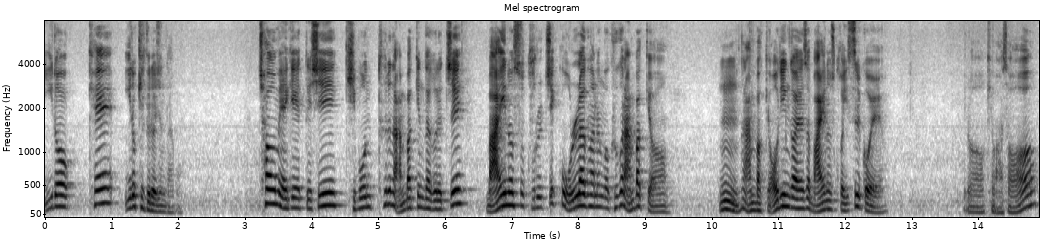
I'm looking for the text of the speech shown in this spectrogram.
이렇게 이렇게 그려진다고. 처음에 얘기했듯이 기본 틀은 안 바뀐다 그랬지? 마이너스 9를 찍고 올라가는 거 그건 안 바뀌어. 음, 그건 안 바뀌어. 어딘가에서 마이너스 9가 있을 거예요. 이렇게 와서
